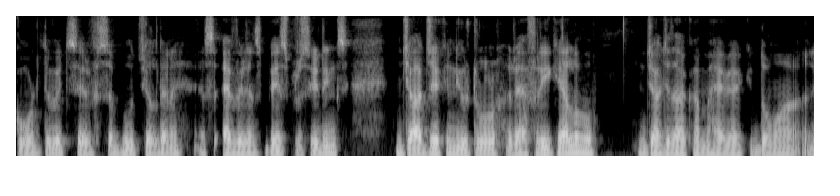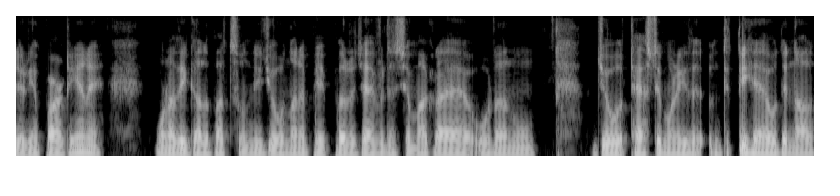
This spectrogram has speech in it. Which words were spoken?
ਕੋਰਟ ਦੇ ਵਿੱਚ ਸਿਰਫ ਸਬੂਤ ਚੱਲਦੇ ਨੇ, ਇਸ ਐਵੀਡੈਂਸ ਬੇਸਡ ਪ੍ਰੋਸੀਡਿੰਗਸ ਜੱਜ ਇੱਕ ਨਿਊਟਰਲ ਰੈਫਰੀ ਕਹਿ ਲਵੋ। ਜੱਜ ਦਾ ਕੰਮ ਹੈਗਾ ਕਿ ਦੋਵਾਂ ਜਿਹੜੀਆਂ ਪਾਰਟੀਆਂ ਨੇ ਉਹਨਾਂ ਦੀ ਗੱਲਬਾਤ ਸੁਣਨੀ, ਜੋ ਉਹਨਾਂ ਨੇ ਪੇਪਰ ਜਾਂ ਐਵੀਡੈਂਸ ਜਮ੍ਹਾਂ ਕਰਾਇਆ ਹੈ, ਉਹਨਾਂ ਨੂੰ ਜੋ ਟੈਸਟੀਮੋਨੀ ਦਿੱਤੀ ਹੈ, ਉਹਦੇ ਨਾਲ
